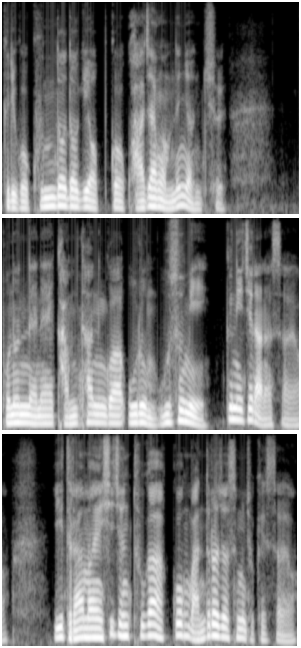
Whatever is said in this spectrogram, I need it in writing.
그리고 군더더기 없고 과장 없는 연출. 보는 내내 감탄과 울음, 웃음이 끊이질 않았어요. 이 드라마의 시즌2가 꼭 만들어졌으면 좋겠어요.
